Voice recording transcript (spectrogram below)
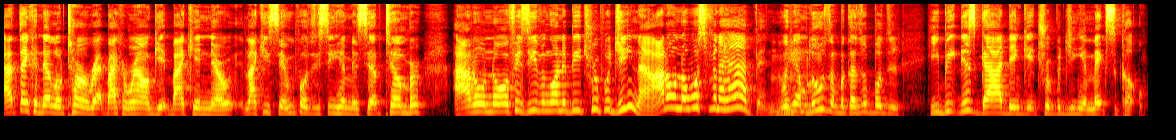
I think Canelo turn right back around, get back in there. Like he said, we supposed to see him in September. I don't know if it's even going to be Triple G now. I don't know what's going to happen with him Mm-hmm. losing because was, he beat this guy, didn't get Triple G in Mexico,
